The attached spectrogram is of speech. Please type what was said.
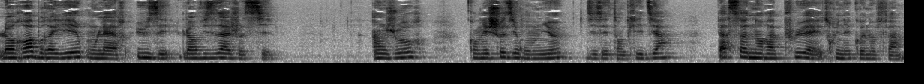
Leurs robes rayées ont l'air usées, leur visage aussi. Un jour, quand les choses iront mieux, disait tante Lydia, personne n'aura plus à être une éconofemme.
